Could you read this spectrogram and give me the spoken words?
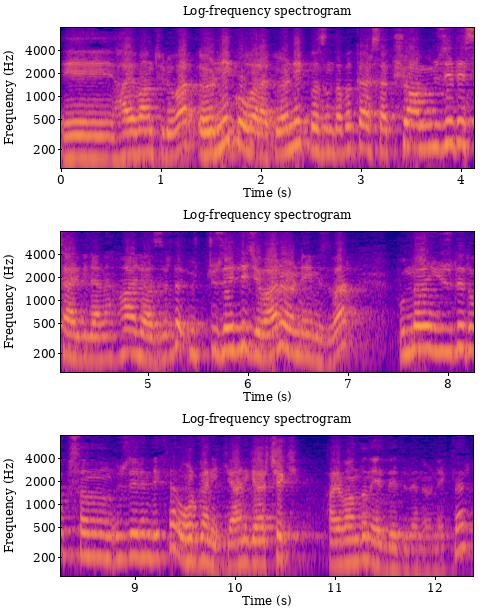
e, hayvan türü var. Örnek olarak örnek bazında bakarsak şu an müzede sergilenen hali hazırda 350 civarı örneğimiz var. Bunların %90'ının üzerindekiler organik yani gerçek hayvandan elde edilen örnekler.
